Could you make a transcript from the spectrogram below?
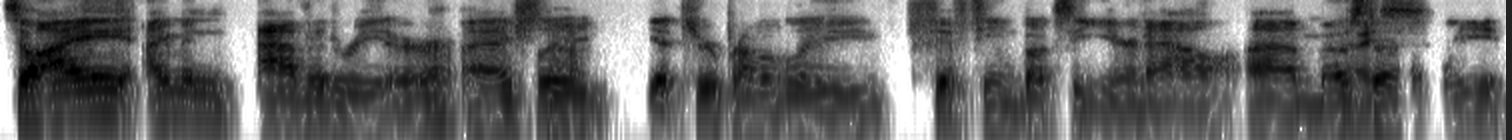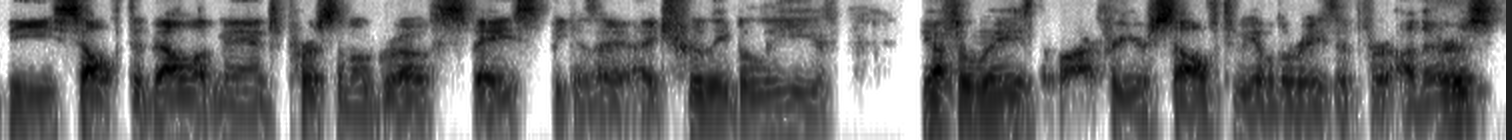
so i i'm an avid reader i actually uh-huh get through probably 15 books a year now. Um, most nice. are the, the self development, personal growth space, because I, I, truly believe you have to mm-hmm. raise the bar for yourself to be able to raise it for others.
